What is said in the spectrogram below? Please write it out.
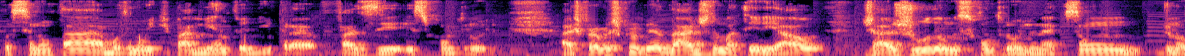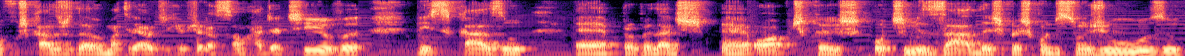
Você não está botando um equipamento ali para fazer esse controle. As próprias propriedades do material já ajudam nesse controle, né? Que são, de novo, os casos do material de refrigeração radiativa, nesse caso é, propriedades é, ópticas otimizadas para as condições de uso.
